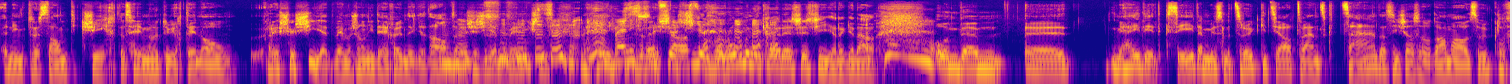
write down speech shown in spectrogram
eine interessante Geschichte. Das haben wir natürlich dann auch recherchiert. Wenn wir schon nicht können, in den Daten mhm. recherchieren, wenigstens, wenigstens recherchiert, warum wir nicht recherchieren können. Genau. Und ähm, äh, wir haben dort gesehen, dann müssen wir zurück ins Jahr 2010. Das ist also damals wirklich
